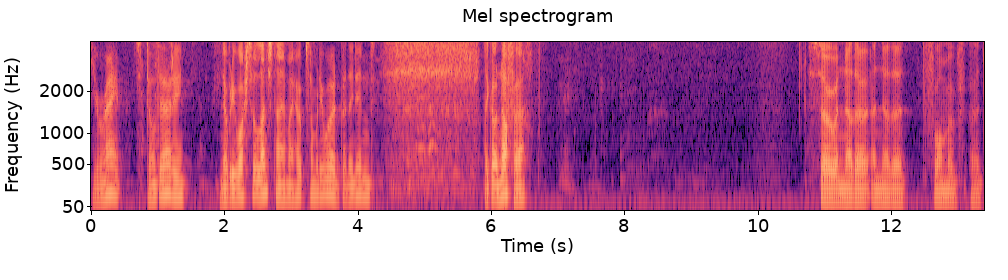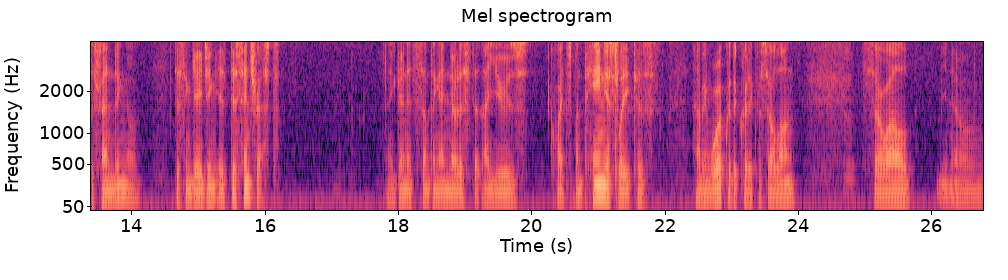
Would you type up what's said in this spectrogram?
you're right. Still dirty. Nobody washed it at lunchtime. I hope somebody would, but they didn't. I got an offer. So another another form of uh, defending or disengaging is disinterest. Again, it's something I noticed that I use quite spontaneously because having worked with the critic for so long. Hmm. So I'll, you know,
